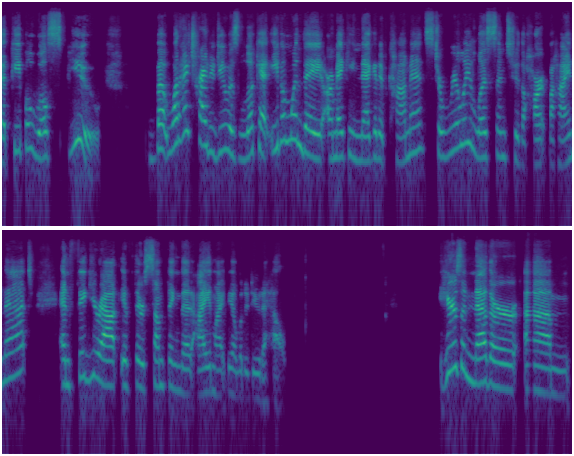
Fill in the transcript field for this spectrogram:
that people will spew. But what I try to do is look at, even when they are making negative comments, to really listen to the heart behind that and figure out if there's something that I might be able to do to help. Here's another um,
